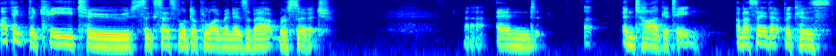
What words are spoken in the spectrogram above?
I think the key to successful deployment is about research uh, and uh, and targeting. And I say that because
